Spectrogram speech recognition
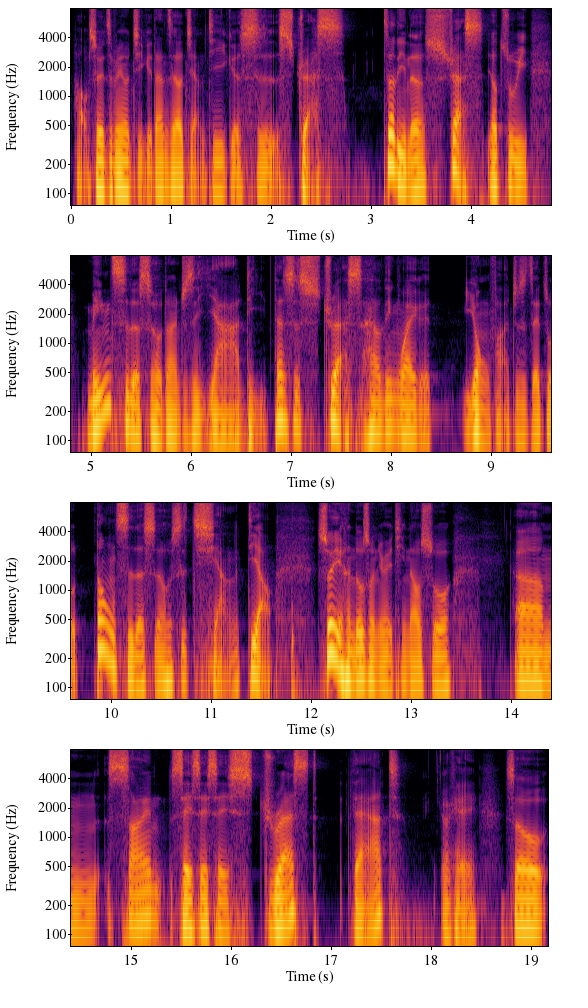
好，所以这边有几个单词要讲。第一个是 stress，这里呢 stress 要注意名词的时候当然就是压力，但是 stress 还有另外一个 用法就是在做动词的时候是强调，所以很多时候你会听到说，嗯，sign say say say stressed that，OK，so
